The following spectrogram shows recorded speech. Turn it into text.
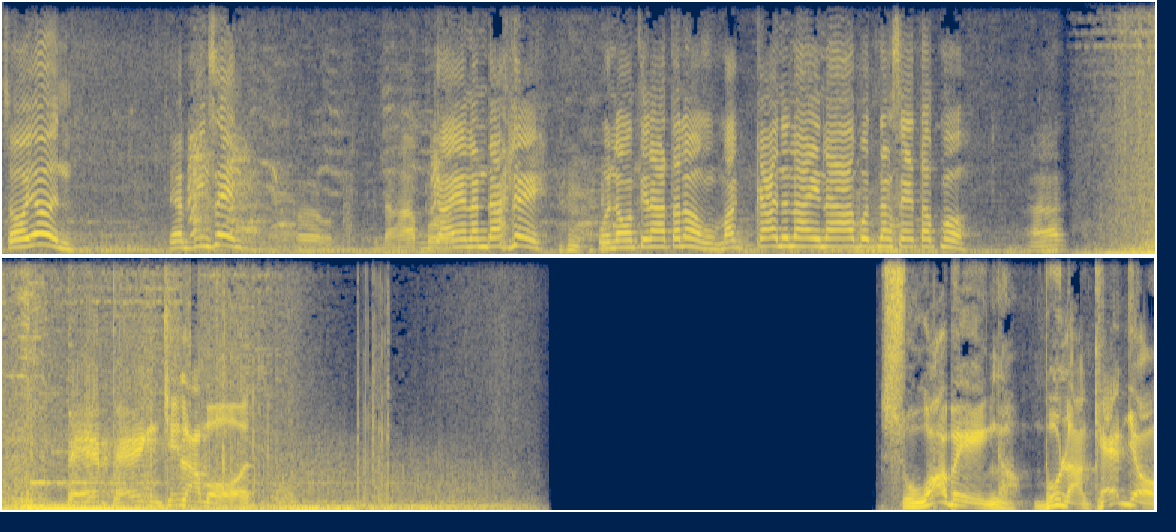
So yun, Sir Vincent, Oh, magandang hapon. gaya ng dati. Una kong tinatanong, magkano na inaabot ng setup mo? Ah, Pepeng Kilabot. Suabing Bulakenyo.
